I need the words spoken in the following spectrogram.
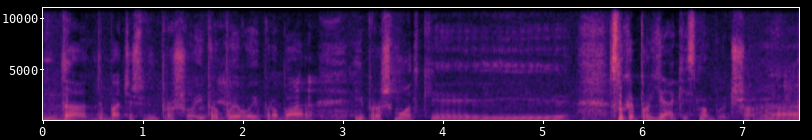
Да, ти бачиш, він про що? І про пиво, і про бар, і про шмотки, і. Слухай, про якість, мабуть. що. Е,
